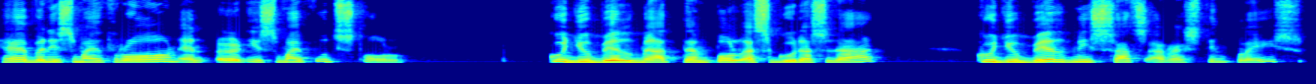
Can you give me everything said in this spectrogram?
Heaven is my throne and earth is my footstool. Could you build me a temple as good as that? Could you build me such a resting place?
